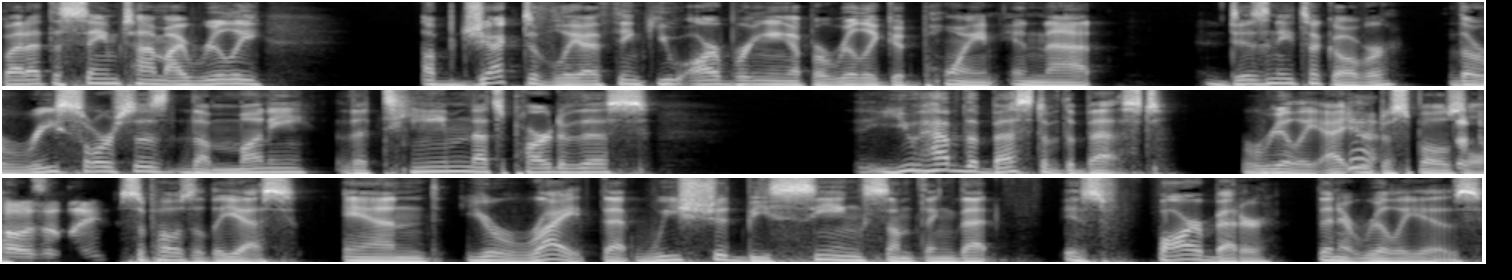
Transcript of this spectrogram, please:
but at the same time, I really objectively, I think you are bringing up a really good point in that Disney took over the resources, the money, the team that's part of this. You have the best of the best, really, at your disposal. Supposedly, Supposedly, yes. And you're right that we should be seeing something that is far better than it really is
